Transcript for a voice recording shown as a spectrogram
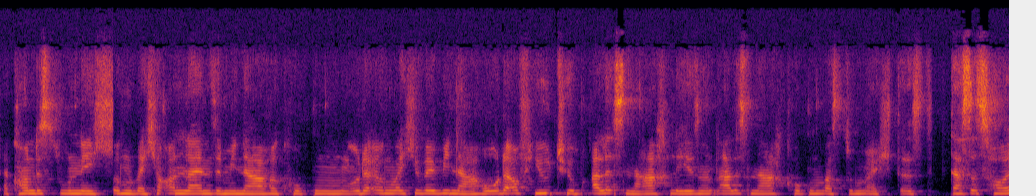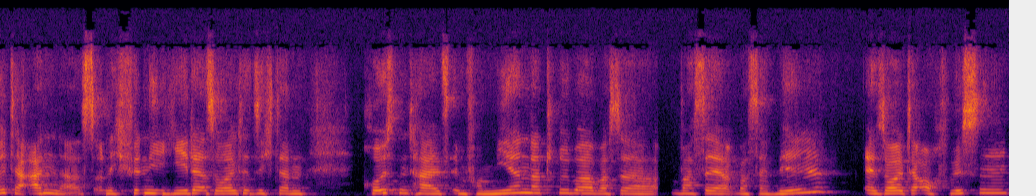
Da konntest du nicht irgendwelche Online-Seminare gucken oder irgendwelche Webinare oder auf YouTube alles nachlesen und alles nachgucken, was du möchtest. Das ist heute anders und ich finde, jeder sollte sich dann größtenteils informieren darüber, was er, was er, was er will. Er sollte auch wissen,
